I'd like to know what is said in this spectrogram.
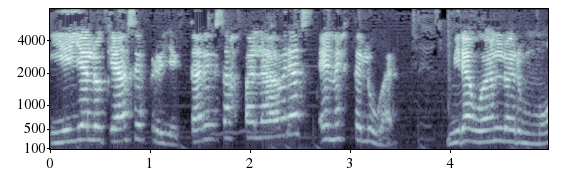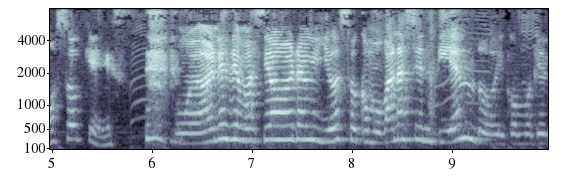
y ella lo que hace es proyectar esas palabras en este lugar. Mira, weón, lo hermoso que es. Weón, es demasiado maravilloso, como van ascendiendo y como que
